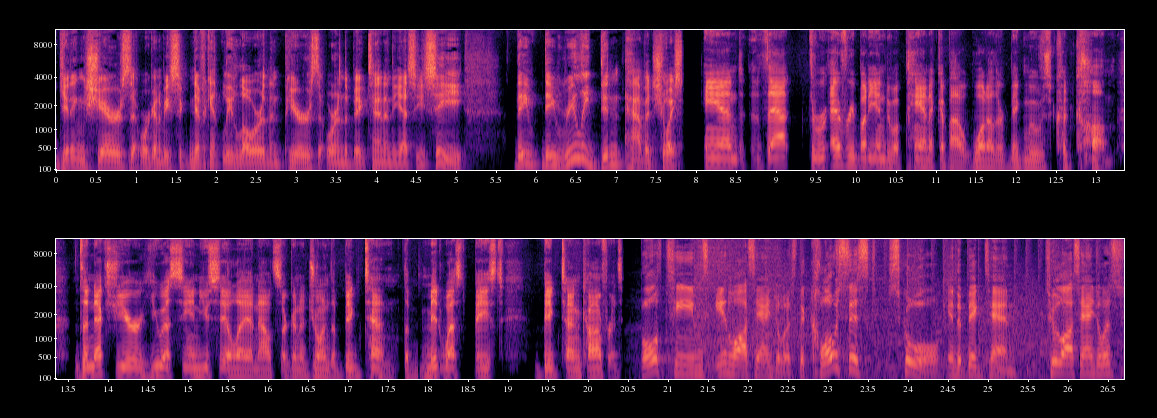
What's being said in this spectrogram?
getting shares that were going to be significantly lower than peers that were in the Big 10 and the SEC, they they really didn't have a choice. And that threw everybody into a panic about what other big moves could come. The next year, USC and UCLA announced they're going to join the Big Ten, the Midwest based Big Ten Conference. both teams in Los Angeles. The closest school in the Big Ten to Los Angeles,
